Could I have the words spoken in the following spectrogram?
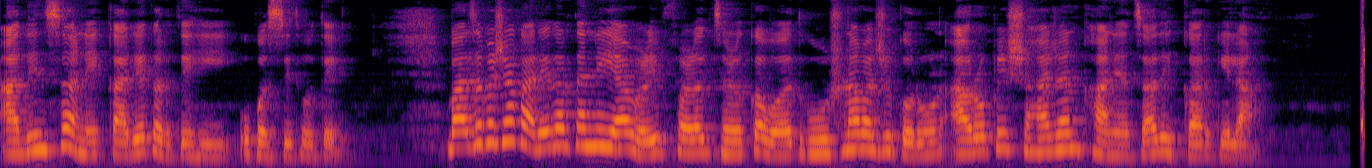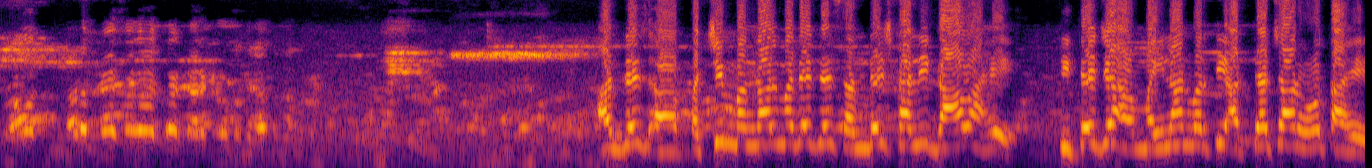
आदींसह अनेक कार्यकर्तेही उपस्थित होते. भाजपच्या कार्यकर्त्यांनी यावेळी फळक झळकवत घोषणाबाजी करून आरोपी शहाजहान खान याचा धिक्कार केला मॅडम काय सांगा आजचा कार्यक्रम होता यातून आज जे पश्चिम बंगालमध्ये जे संदेश खाली गाव आहे तिथे जे महिलांवरती अत्याचार होत आहे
